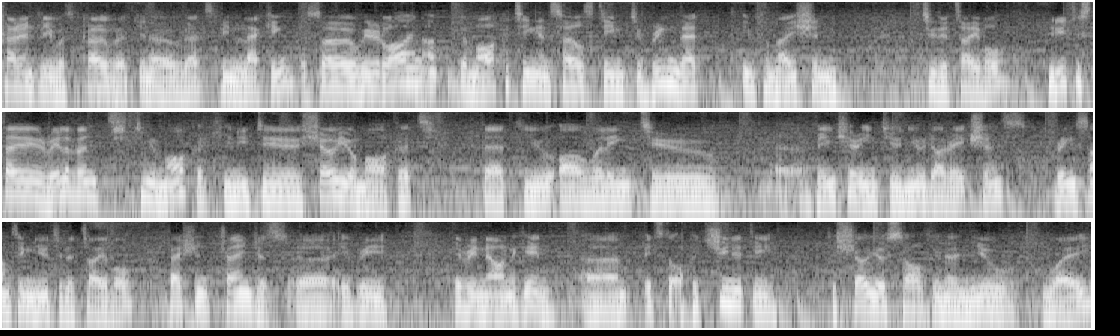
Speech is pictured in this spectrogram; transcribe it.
currently with COVID, you know, that's been lacking. So we rely on the marketing and sales team to bring that information to the table. You need to stay relevant to your market. You need to show your market that you are willing to uh, venture into new directions, bring something new to the table. Fashion changes uh, every every now and again. Um, it's the opportunity to show yourself in a new way,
